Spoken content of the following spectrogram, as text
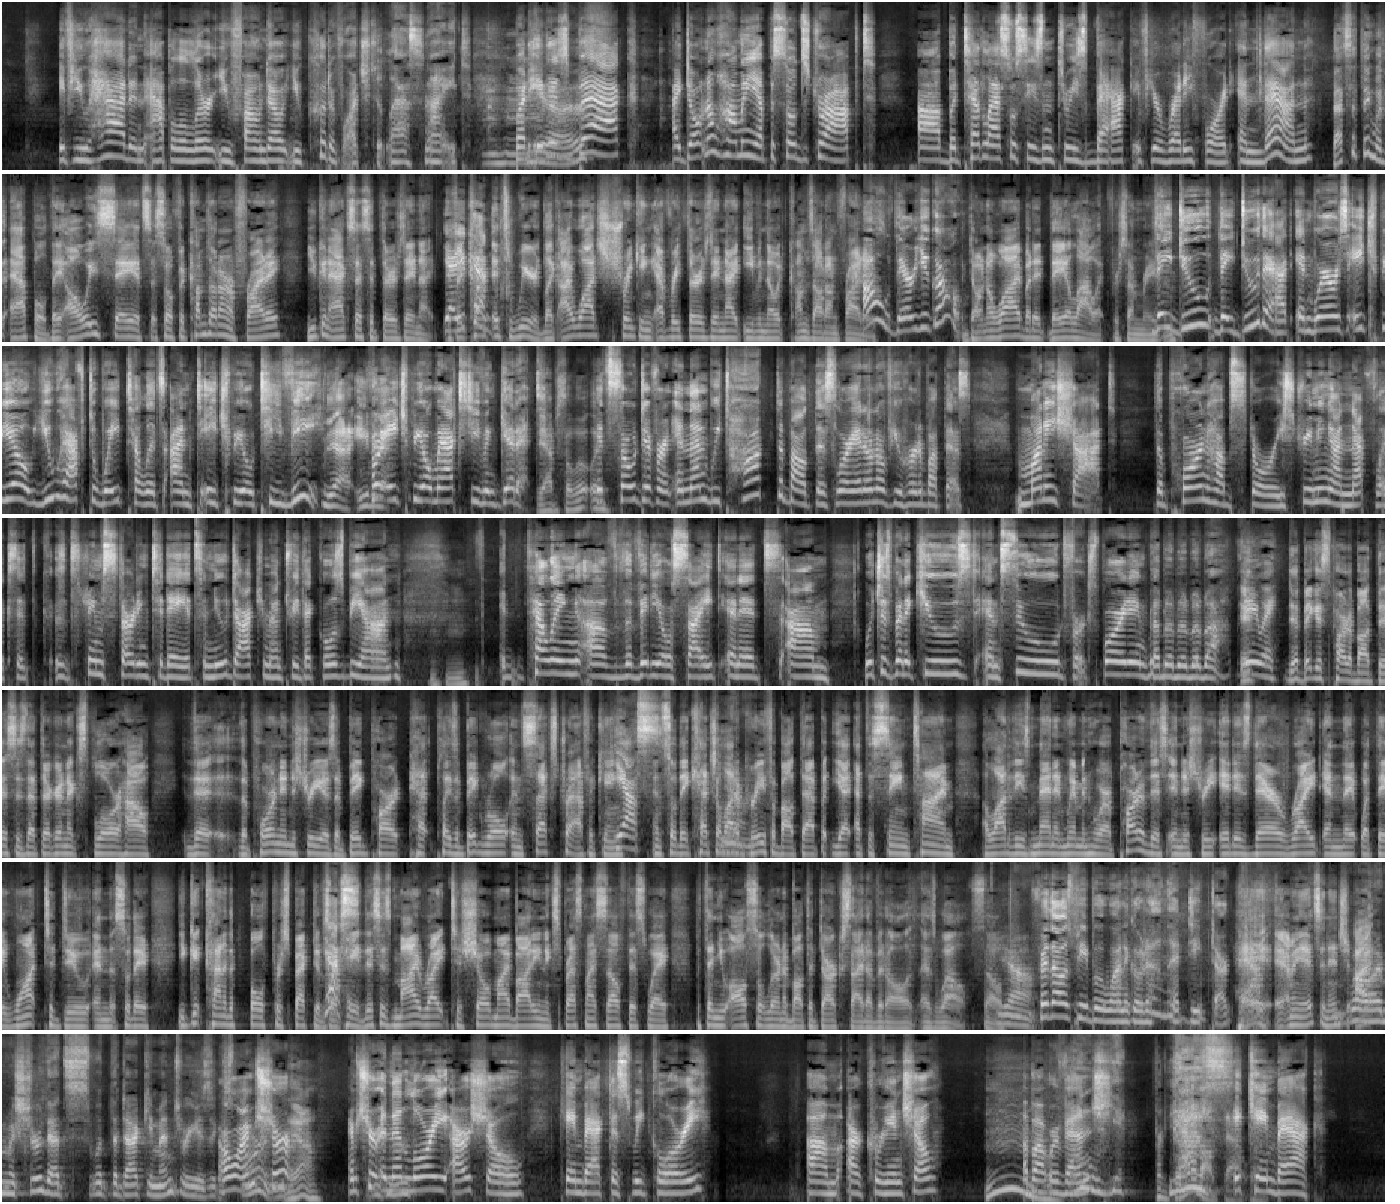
If you had an Apple Alert, you found out you could have watched it last night. But it is Yes. back. I don't know how many episodes dropped, uh, but Ted Lasso season three is back if you're ready for it. And then That's the thing with Apple. They always say it's so if it comes out on a Friday, you can access it Thursday night. Yeah, If it you can. It's weird. Like I watch Shrinking every Thursday night, even though it comes out on Friday. oh, there you go. Don't know why, but it, they allow it for some reason. They do they do that, and whereas HBO, you have to wait till it's on HBO TV. Yeah, even for it- HBO Max to even get it. Yeah, absolutely. It's so different. And then we talked about this, Lori. I don't know if you heard about this. Money Shot, the Pornhub story streaming on Netflix. It, it streams starting today. It's a new documentary that goes beyond telling of the video site, and it's um, which has been accused and sued for exploiting. Blah blah blah blah blah. But It- anyway, the biggest part about this is that they're going to explore how the the porn industry is a big part ha, plays a big role in sex trafficking. Yes. and so they catch a lot of grief about that. But yet at the same time, a lot of these men and women who are a part of this industry, it is their right and they, what they want to do, and so they you get kind of the both perspectives. Yes. Like, hey, this is my right to show my body and express myself this way. But then you also learn about the dark side of it all as well. So Yeah. for those people who want to go down that deep dark path. Hey, I mean, it's an inch. Well, I- I'm sure that's what the documentary is Oh. I'm sure. Yeah. I'm sure. And then Mhm. Lori, our show came back this week. Glory, um, our Korean show about revenge. Oh, yeah. Forgot Yes. about that It came back,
